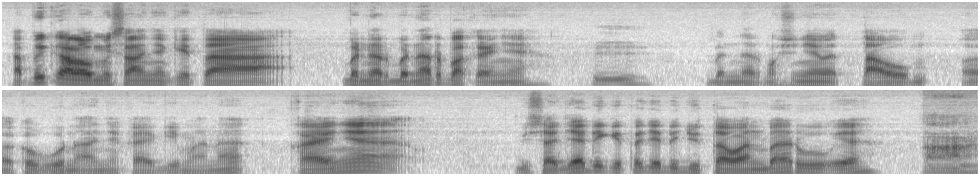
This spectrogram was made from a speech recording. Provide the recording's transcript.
Tapi kalau misalnya kita benar-benar pakainya, Hmm. benar maksudnya tahu eh, kegunaannya kayak gimana, kayaknya bisa jadi kita jadi jutawan baru ya. Ah,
